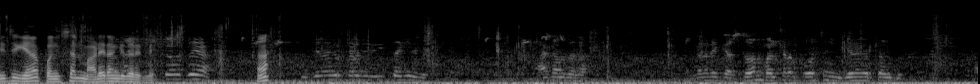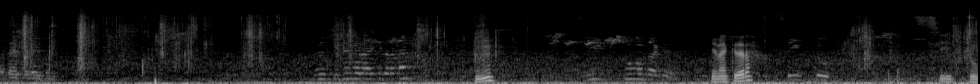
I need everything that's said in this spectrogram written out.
ಈಚೆಗೆ ಏನೋ ಫಂಕ್ಷನ್ ಮಾಡಿರಂಗಿದ್ದಾರೆ ಇಲ್ಲಿ. ಹಾಂ? ಇತ್ತಾಗಿದೆ ಸಿ ಕಾಲದಲ್ಲ ಗಣನೆಗೆ ಅಷ್ಟೊಂದು ಬಳಸಿರೋದು ಪೋಸ್ಟ್ ವಿಜಯನಗರ ಕಳೆದು ಆ ಟೈಪ್ ಐತೆ ವಿಜಯನಗರ ಹಾಕಿದ್ರಣ್ಣ ಹ್ಞೂ ಸೀಟ್ ಟೂ ಅಂತ ಹಾಕಿದ್ರು ಏನು ಹಾಕಿದಾರೆ ಸೀಟ್ ಟೂ ಸಿ ಟು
